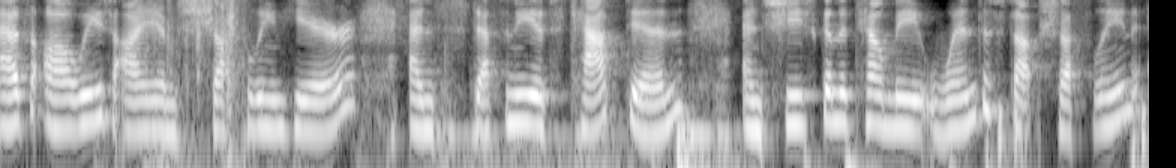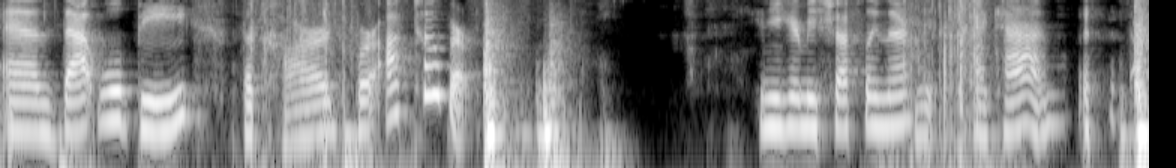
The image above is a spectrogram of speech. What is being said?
as always, I am shuffling here and Stephanie is tapped in and she's going to tell me when to stop shuffling. And that will be the card for October. Can you hear me shuffling there? I can. I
